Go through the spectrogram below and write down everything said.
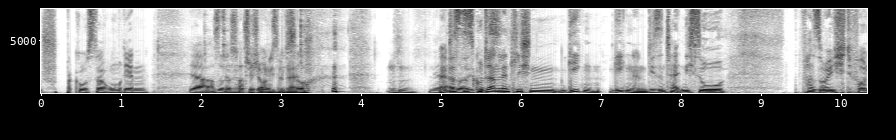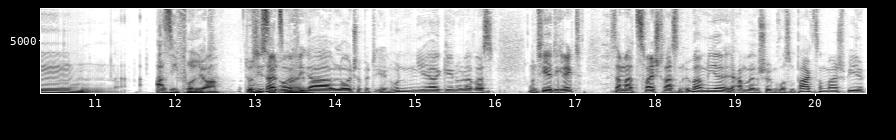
Spackos da rumrennen. ja, also ist das ich natürlich auch nicht so so. Mhm. Ja, das also ist das Gute an ländlichen Gegen Gegenden. Die sind halt nicht so verseucht von Assi-Volk. Ja, du siehst halt häufiger Leute mit ihren Hunden hierher gehen oder was. Und hier direkt, ich sag mal, zwei Straßen über mir haben wir einen schönen großen Park zum Beispiel.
